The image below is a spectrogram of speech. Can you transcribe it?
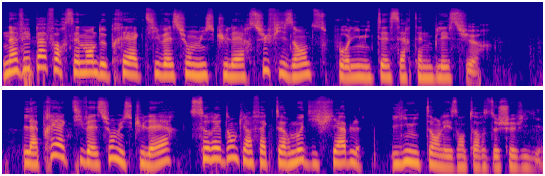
n'avaient pas forcément de préactivation musculaire suffisante pour limiter certaines blessures. La préactivation musculaire serait donc un facteur modifiable limitant les entorses de cheville.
